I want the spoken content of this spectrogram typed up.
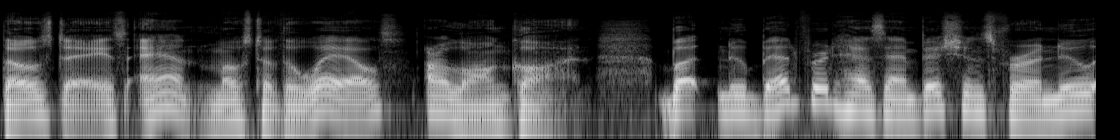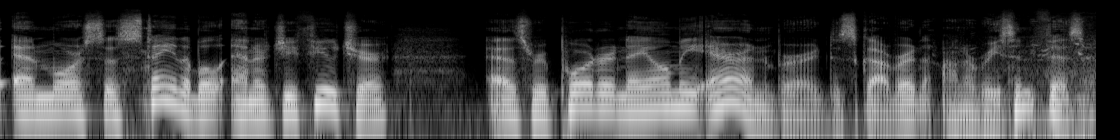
Those days and most of the whales are long gone. But New Bedford has ambitions for a new and more sustainable energy future, as reporter Naomi Arenberg discovered on a recent visit.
